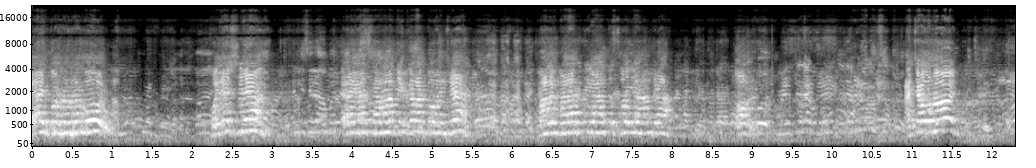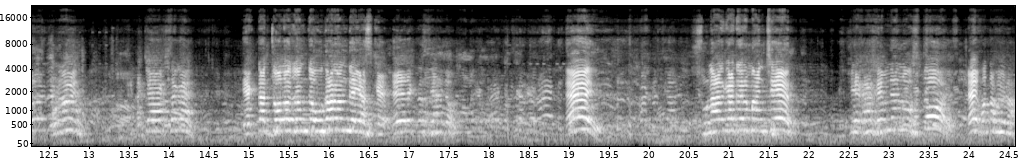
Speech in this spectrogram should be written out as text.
এই এই মালিক দিয়ে হাতে ছয় আচ্ছা উনয় উনয় আচ্ছা এক সেকেন্ড একটা জলজন্ত উদাহরণ দেই আজকে। এর একটা শেয়ার দাও। এই সোনারঘাটের মানুষের টেকা কেমনে নষ্ট হয়। এই কথা হয় না।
